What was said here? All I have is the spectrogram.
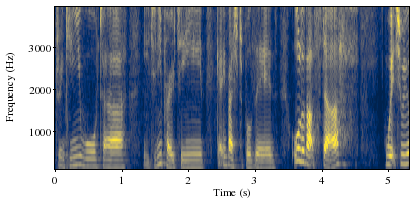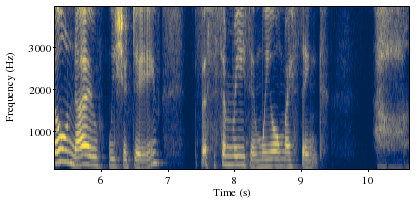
drinking your water, eating your protein, getting vegetables in, all of that stuff, which we all know we should do. But for some reason, we almost think, oh,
